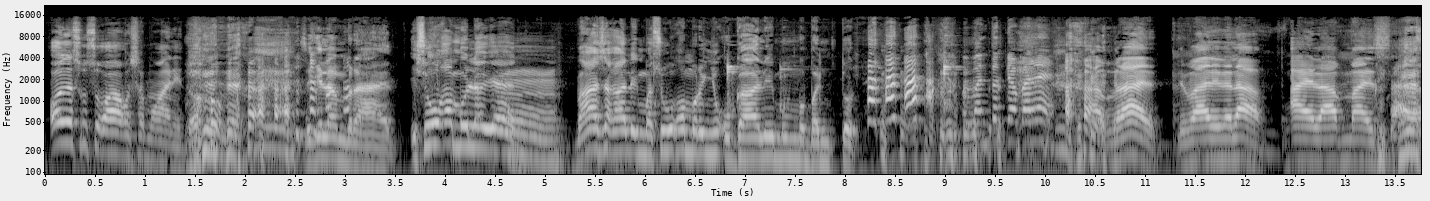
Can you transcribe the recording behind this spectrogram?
o nasusuka ako sa mukha ni Dom. Sige lang, Brad. Isuka mo lang yan. Hmm. Baka sakaling masuka mo rin yung ugali mong mabantot. Mabantot ka pala eh. Brad, di bali na lang. I love myself.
